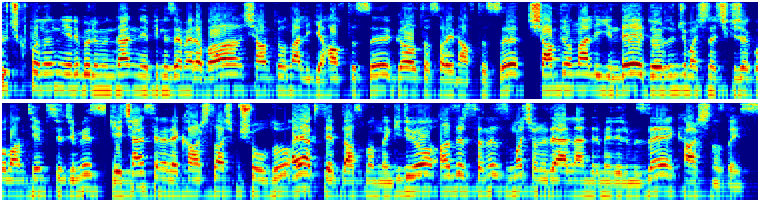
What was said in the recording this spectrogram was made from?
Üç Kupa'nın yeni bölümünden hepinize merhaba. Şampiyonlar Ligi haftası, Galatasaray'ın haftası. Şampiyonlar Ligi'nde dördüncü maçına çıkacak olan temsilcimiz geçen sene de karşılaşmış olduğu Ajax deplasmanına gidiyor. Hazırsanız maç önü değerlendirmelerimizle karşınızdayız.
